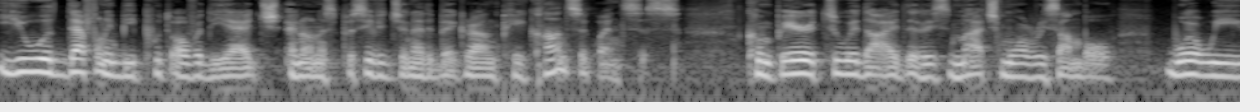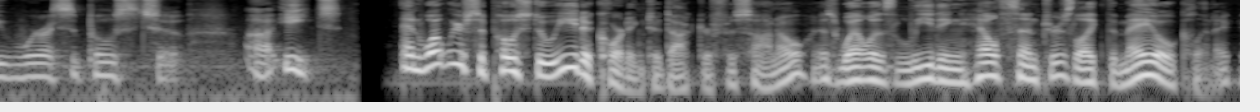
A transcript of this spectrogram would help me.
you would definitely be put over the edge and on a specific genetic background pay consequences compared to a diet that is much more resemble where we were supposed to uh, eat. And what we're supposed to eat, according to Dr. Fasano, as well as leading health centers like the Mayo Clinic,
